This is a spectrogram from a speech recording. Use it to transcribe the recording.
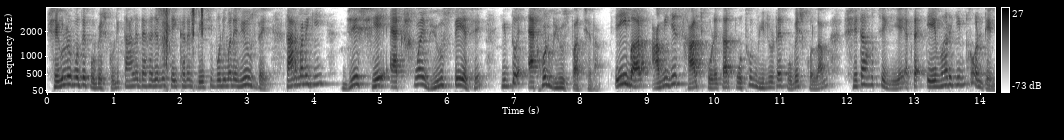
সেগুলোর মধ্যে প্রবেশ করি, তাহলে দেখা যাবে সেইখানে বেশি পরিমাণে ভিউজ নেই। তার মানে কি? যে সে একসময় ভিউজ পেয়েছে, কিন্তু এখন ভিউজ পাচ্ছে না। এইবার আমি যে সার্চ করে তার প্রথম ভিডিওটায় প্রবেশ করলাম, সেটা হচ্ছে গিয়ে একটা এভারগ্রিন কন্টেন্ট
